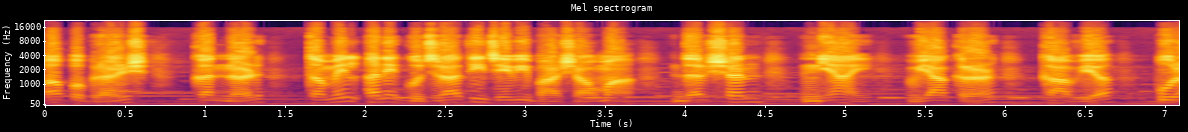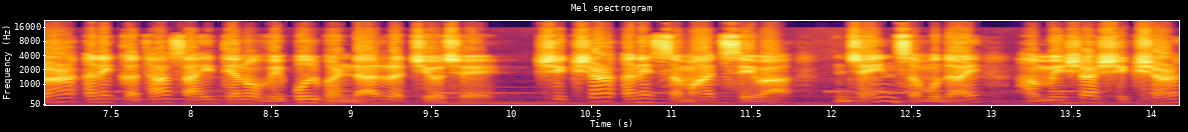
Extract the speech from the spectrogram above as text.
અપભ્રંશ, કન્નડ, તમિલ અને ગુજરાતી જેવી ભાષાઓમાં દર્શન, ન્યાય, વ્યાકરણ, કાવ્ય, પુરાણ અને કથા સાહિત્યનો વિપુલ ભંડાર રચ્યો છે. શિક્ષણ અને સમાજ સેવા. જૈન સમુદાય હંમેશા શિક્ષણ,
